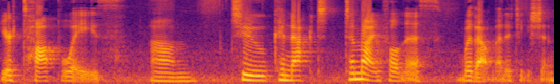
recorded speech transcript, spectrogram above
your top ways um, to connect to mindfulness without meditation.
